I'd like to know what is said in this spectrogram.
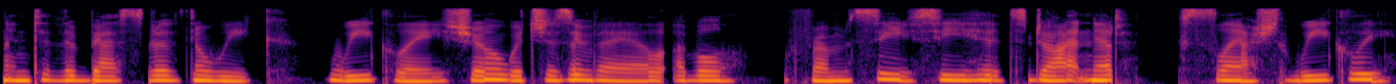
into the best of the week weekly show which is available from cchits.net slash weekly.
